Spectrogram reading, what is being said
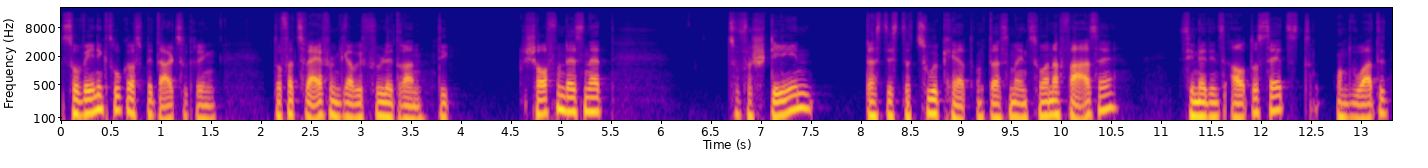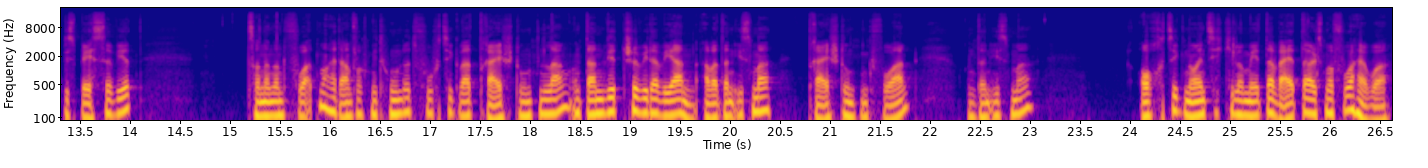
so wenig Druck aufs Pedal zu kriegen, da verzweifeln, glaube ich, viele dran. Die schaffen das nicht zu verstehen, dass das dazugehört und dass man in so einer Phase sich nicht ins Auto setzt und wartet, bis besser wird, sondern dann fährt man halt einfach mit 150 Watt drei Stunden lang und dann wird es schon wieder werden. Aber dann ist man drei Stunden gefahren und dann ist man 80, 90 Kilometer weiter, als man vorher war.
